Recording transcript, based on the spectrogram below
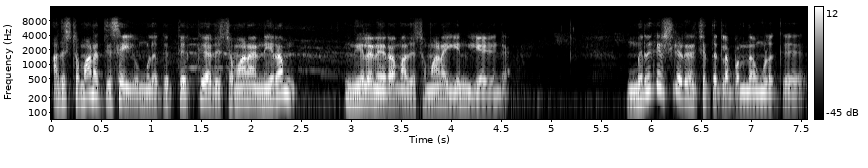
அதிர்ஷ்டமான திசை உங்களுக்கு தெற்கு அதிர்ஷ்டமான நிறம் நீல நிறம் அதிர்ஷ்டமான எண் ஏழுங்க. மிருகஷீட நட்சத்திரத்தில் பிறந்தவங்களுக்கு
